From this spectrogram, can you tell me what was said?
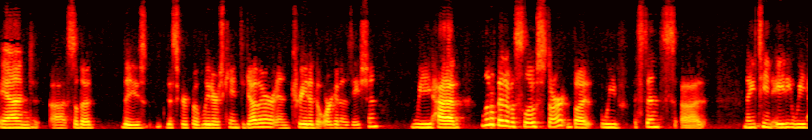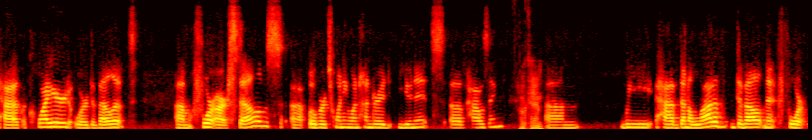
And uh, so the, these, this group of leaders came together and created the organization. We had a little bit of a slow start, but we've since uh, 1980, we have acquired or developed um, for ourselves, uh, over 2,100 units of housing. Okay. Um, we have done a lot of development for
